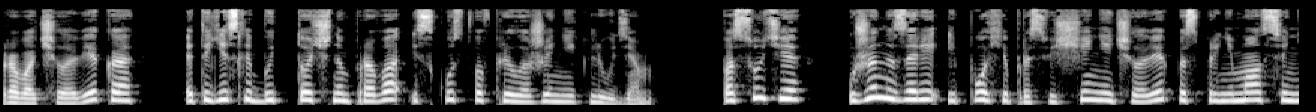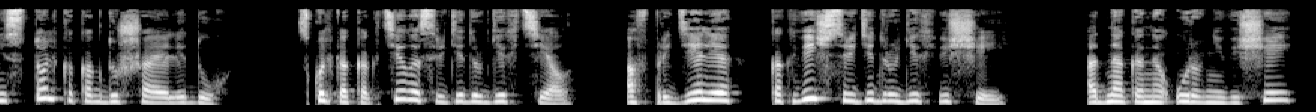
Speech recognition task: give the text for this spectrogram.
Права человека – это, если быть точным, права искусства в приложении к людям. По сути, уже на заре эпохи просвещения человек воспринимался не столько как душа или дух, сколько как тело среди других тел, а в пределе – как вещь среди других вещей. Однако на уровне вещей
